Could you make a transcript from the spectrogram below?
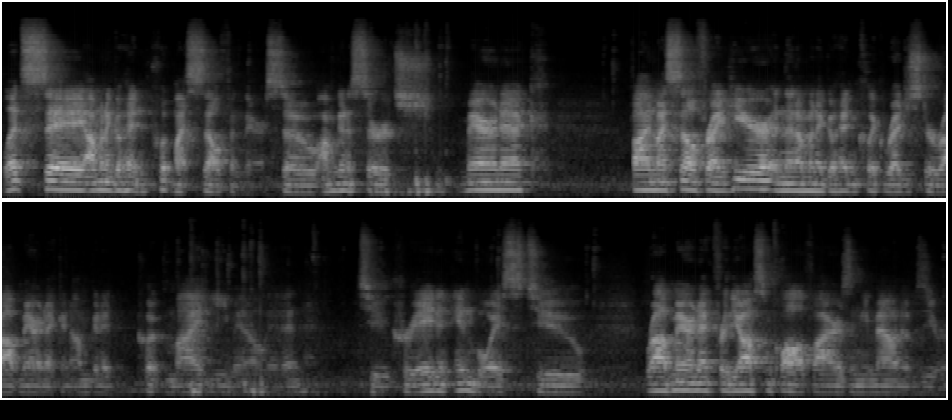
Let's say I'm going to go ahead and put myself in there. So I'm going to search Meronek, find myself right here, and then I'm going to go ahead and click register Rob Meronek, and I'm going to put my email in to create an invoice to Rob Meronek for the awesome qualifiers in the amount of zero.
